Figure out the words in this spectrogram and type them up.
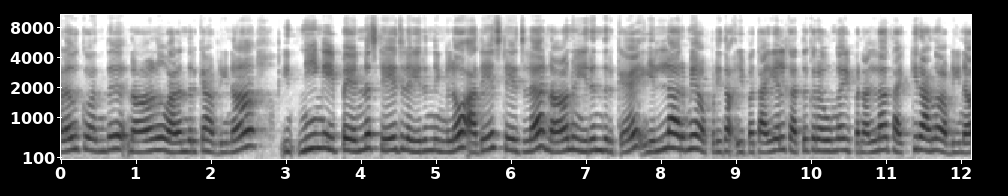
அளவுக்கு வந்து நானும் வளர்ந்துருக்கேன் அப்படின்னா நீங்கள் இப்போ என்ன ஸ்டேஜில் இருந்தீங்களோ அதே ஸ்டேஜில் நானும் இருந்திருக்கேன். எல்லாருமே அப்படி தான் இப்போ தையல் கற்றுக்கிறவங்க இப்போ நல்லா தைக்கிறாங்க அப்படின்னா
